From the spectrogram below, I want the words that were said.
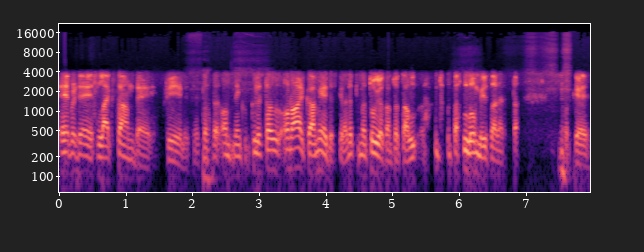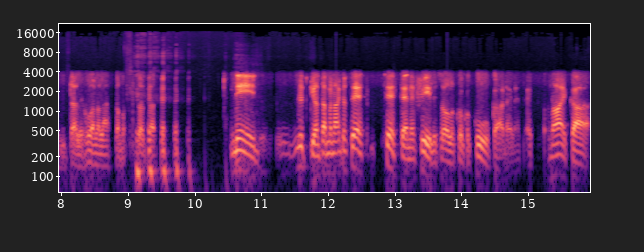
every day is like Sunday fiilis. Että on, niin kuin, kyllä sitä on, on aikaa mietiskellä. Nyt mä tuijotan tuota, tuota lumisadetta. Okei, okay, tämä oli huono läppä, mutta tuota, niin, nytkin on tämmöinen aika seesteinen fiilis ollut koko kuukauden. Että, että on aikaa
